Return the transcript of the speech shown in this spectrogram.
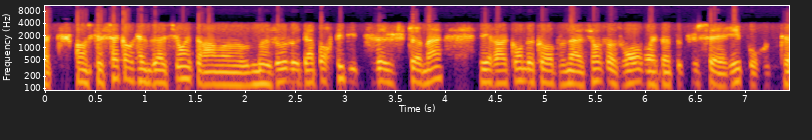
je pense que chaque organisation est en mesure d'apporter des petits ajustements. Les rencontres de coordination ce soir vont être un peu plus serrées pour que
